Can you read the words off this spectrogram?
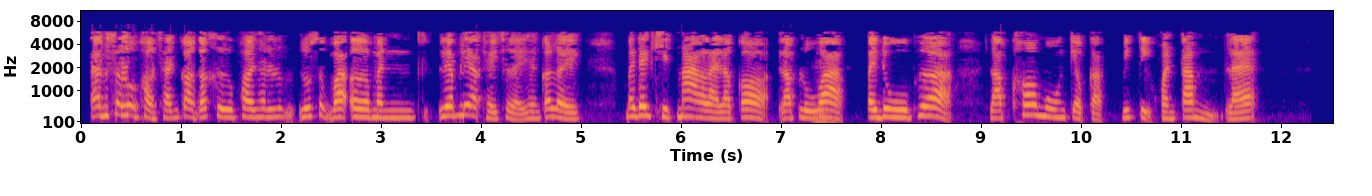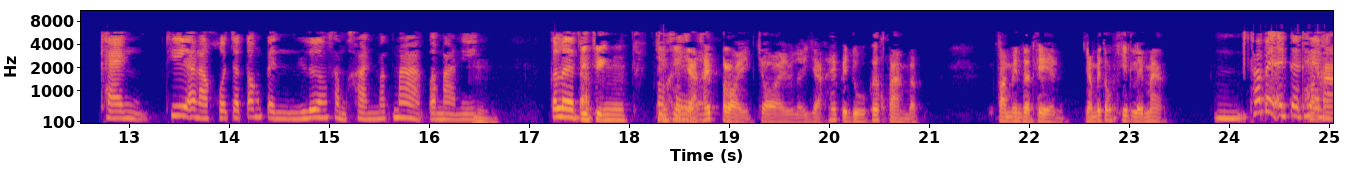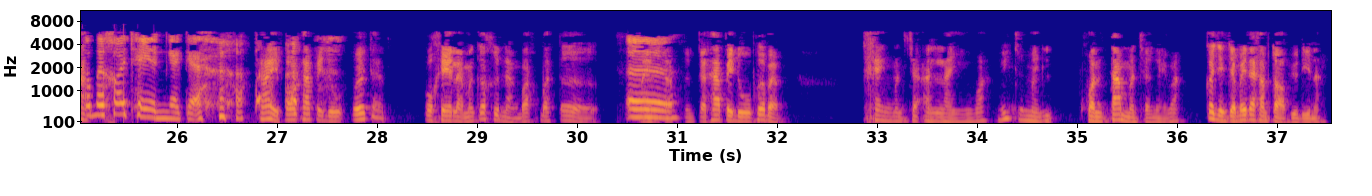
แต่สรุปของฉันก่อนก็คือ พอฉันรู้สึกว่าเออมันเรียบๆเฉยๆฉันก็เลย ไม่ได้คิดมากอะไร แล้วก็รับรู้อืมว่าไปดูเพื่อรับข้อมูลเกี่ยวกับมิติควอนตัมและแข่งที่อนาคตจะต้องเป็นเรื่องสำคัญมาก ๆประมาณนี้อืมก็เลยแบจบริงๆจโอเคริงๆอยากให้ปล่อยจอยเลยอยากให้ไปดูเพื่อความแบบ ความเอนเตอร์เทน ยังไม่ต้องคิดเลยมากอืมถ้าเป็นเอนเตอร์เทนเพราะมันถ้าก็ไม่ค่อยเทรนไงแก ใช่เพราะถ้าไปดู เออแต่โอเคแหละมันก็คือหนังบล็อกบัสเตอร์เอในอระดับหนึ่งแต่ถ้าไปดูเพื่อแบบ แข่งมันจะอะไรวะเฮ้ยทำไมควอนตัมมันจะไงวะก็ยังจะไม่ได้คำตอบอยู่ดีนะ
